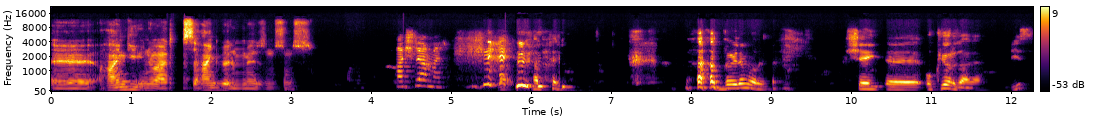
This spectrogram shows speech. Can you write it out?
Ee, hangi üniversite, hangi bölüm mezunusunuz? Başlıyor Ömer. Böyle mi oluyor? Şey e, okuyoruz hala biz.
